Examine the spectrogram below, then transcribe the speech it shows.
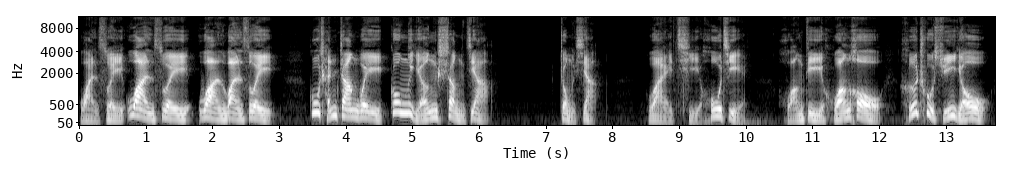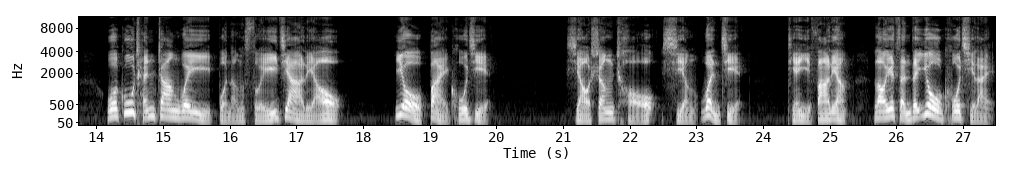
万岁万岁万万岁！孤臣张威恭迎圣驾，众下外起呼介，皇帝皇后何处巡游？我孤臣张威不能随驾了。又拜哭介，小生丑醒问介，天已发亮，老爷怎的又哭起来？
